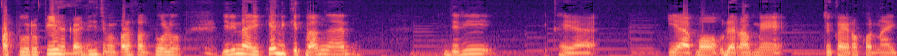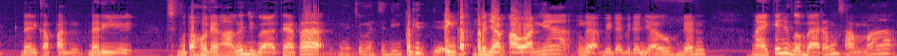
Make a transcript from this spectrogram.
40 rupiah kan, jadi cuma 440. Jadi naiknya dikit banget. Jadi kayak ya mau udah rame cukai rokok naik dari kapan dari 10 tahun yang lalu juga ternyata cuma sedikit ya. tingkat terjangkauannya nggak beda-beda hmm. jauh dan naiknya juga bareng sama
